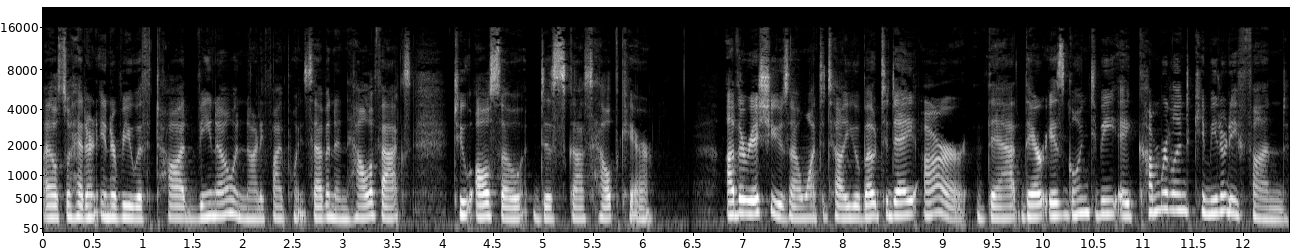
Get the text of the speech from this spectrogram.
I also had an interview with Todd Veinotte in 95.7 in Halifax to also discuss healthcare. Other issues I want to tell you about today are that there is going to be a Cumberland Community Fund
